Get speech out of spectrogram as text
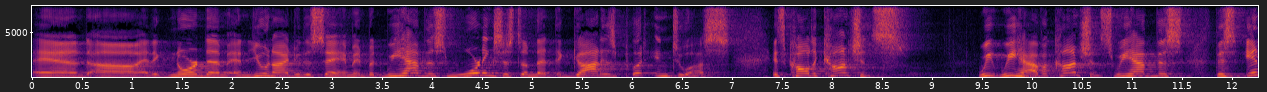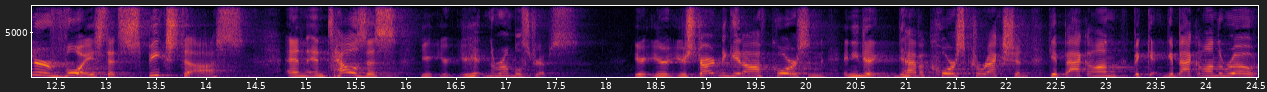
and, uh, and ignored them. And you and I do the same. And, but we have this warning system that, that God has put into us. It's called a conscience. We, we have a conscience. We have this, this inner voice that speaks to us and, and tells us, you're, you're hitting the rumble strips you're, you're, you're, starting to get off course and, and you need to have a course correction. Get back on, get back on the road.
